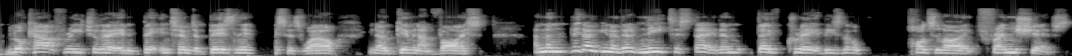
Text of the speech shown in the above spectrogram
Mhm. Look out for each other in bit in terms of business as well. You know, giving advice, and then they don't you know they don't need to stay. Then they've created these little pods like friendships.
